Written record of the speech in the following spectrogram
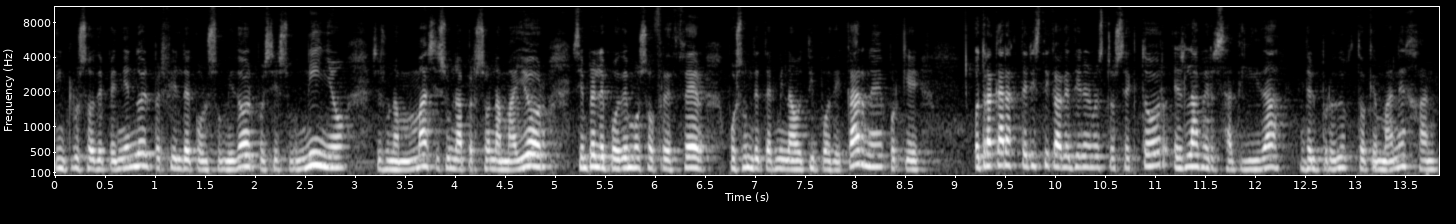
incluso dependiendo del perfil del consumidor, pues si es un niño, si es una mamá, si es una persona mayor, siempre le podemos ofrecer pues un determinado tipo de carne porque otra característica que tiene nuestro sector es la versatilidad del producto que manejan.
